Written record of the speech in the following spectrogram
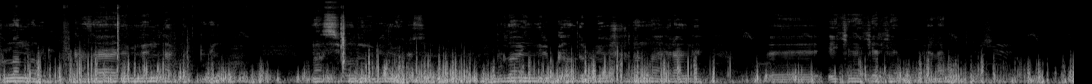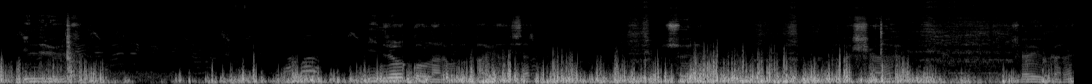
Kullanmadık. Kazaya demirlerini taktık bugün. Nasıl olduğunu bilmiyoruz. Buradan indirip kaldırılıyor. Şuradan da herhalde e, ekin ekerken falan indiriyoruz. Hidrolik kolları bu arkadaşlar. Şöyle aşağı, şöyle yukarı.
